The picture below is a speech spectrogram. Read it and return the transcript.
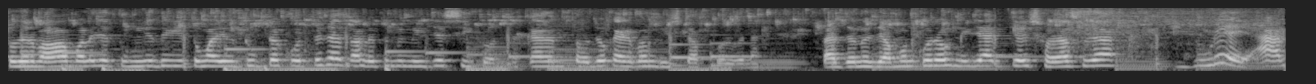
তোদের বাবা বলে যে, তুমি যদি তোমার ইউটিউবটা করতে চাও, তাহলে তুমি নিজে শিখো। কারণ তোজোকে একদম ডিস্টার্ব করবে না। তার জন্য যেমন করে হোক, নিজে আর কেউ সোজা সোজা জুড়ে আর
